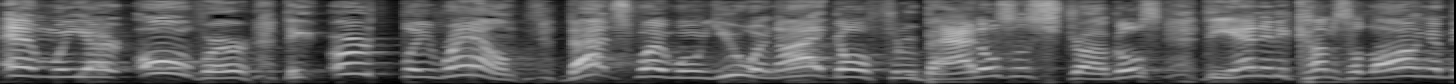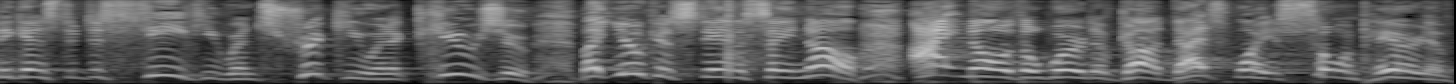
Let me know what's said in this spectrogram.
and we are over the earthly realm. That's why when you and I go through battles and struggles, the enemy comes along and begins to deceive you and trick you and accuse you. But you can stand and say, No, I know the word of God. That's why it's so imperative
